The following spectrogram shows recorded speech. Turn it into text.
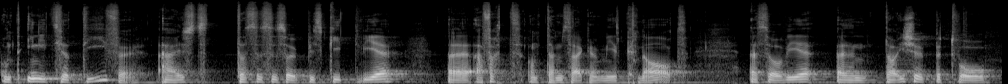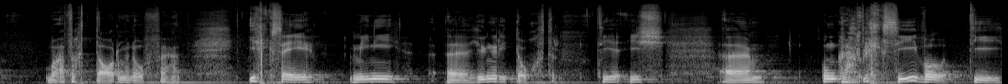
Und Initiative heißt, dass es so etwas gibt wie äh, einfach, und dann sagen wir Gnade. Also wie, äh, da ist jemand, wo, wo einfach die Arme offen hat. Ich sehe meine äh, jüngere Tochter, die ist ähm, unglaublich gewesen, wo die,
